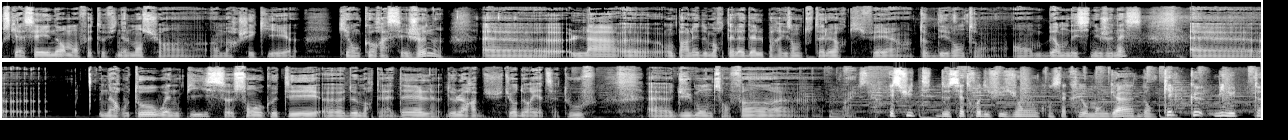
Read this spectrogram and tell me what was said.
ce qui est assez énorme en fait finalement sur un, un marché qui est qui est encore assez jeune. Euh, là, euh, on parlait de Mortel Adèle par exemple tout à l'heure qui fait un top des ventes en, en bande dessinée jeunesse. Euh, Naruto, One Piece sont aux côtés de Mortel Adèle, de l'Arabe du futur de Riyad Satouf, euh, du Monde sans fin, euh, mmh. Et suite de cette rediffusion consacrée au manga dans quelques minutes.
